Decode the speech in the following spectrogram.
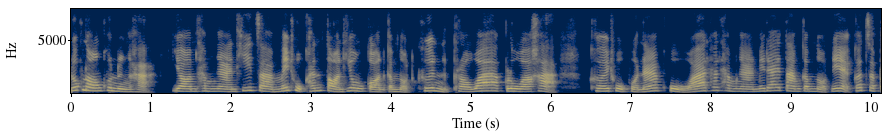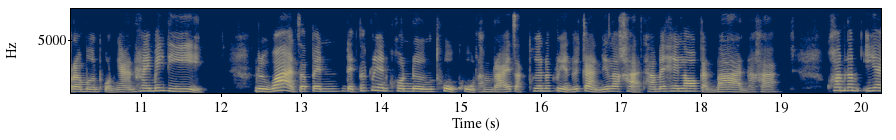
ลูกน้องคนหนึ่งค่ะ ยอมทำงานที่จะไม่ถูกขั้นตอนที่องค์กรกำหนดขึ้น เพราะว่ากลัวค่ะ เคยถูกหัวหน้าขู่ว่าถ้าทำงานไม่ได้ตามกำหนดเนี่ยก็จะประเมินผลงานให้ไม่ดี หรือว่าอาจจะเป็นเด็กนักเรียนคนหนึ่งถูกขู่ทำร้ายจากเพื่อนนักเรียนด้วยกันนี่แหละค่ะ ถ้าไม่ให้ลอกกันบ้านนะคะ ความลำเอียง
